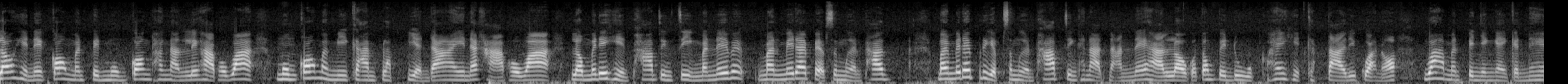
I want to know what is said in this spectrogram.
เราเห็นในกล้องมันเป็นมุมกล้องทั้งนั้นเลยค่ะ เพราะว่ามุมกล้องมันมีการปรับเปลี่ยนได้นะคะ เพราะว่าเราไม่ได้เห็นภาพจริง ๆ มันได้มันไม่ได้แบบเสมือนภาพ มันไม่ได้เปรียบเสมือนภาพจริงขนาดนั้นนะคะเราก็ต้องไปดูให้เห็นกับตาดีกว่าเนาะว่ามันเป็นยังไงกันแน่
